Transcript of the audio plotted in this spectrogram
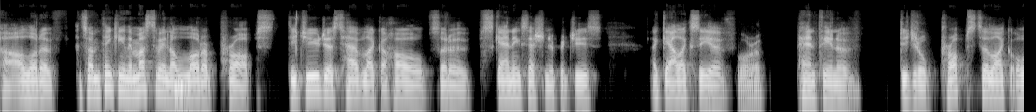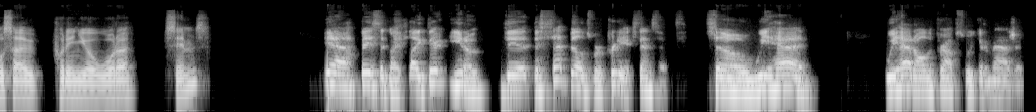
a lot of. So I'm thinking there must have been a mm. lot of props. Did you just have like a whole sort of scanning session to produce a galaxy of or a pantheon of digital props to like also put in your water sims? Yeah, basically, like there, you know, the the set builds were pretty extensive. So we had we had all the props we could imagine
